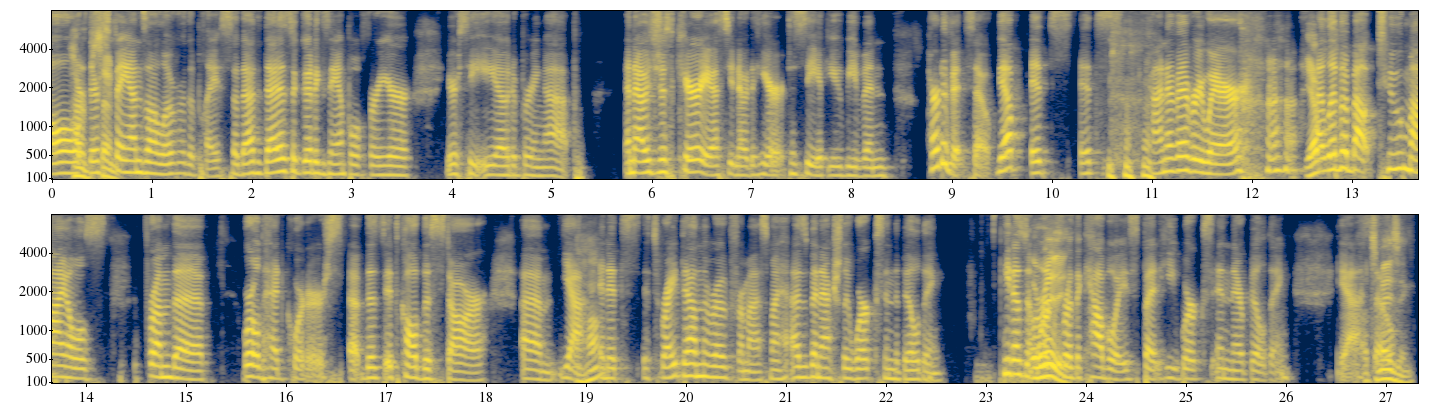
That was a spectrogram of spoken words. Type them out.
all there's 100%. fans all over the place so that that is a good example for your your ceo to bring up and i was just curious you know to hear to see if you've even heard of it so yep it's it's kind of everywhere i live about two miles from the world headquarters. Uh, this, it's called the Star. Um, yeah, Uh-huh. and it's it's right down the road from us. My husband actually works in the building. He doesn't Oh, work really? for the Cowboys, but he works in their building. Yeah, That's so amazing.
